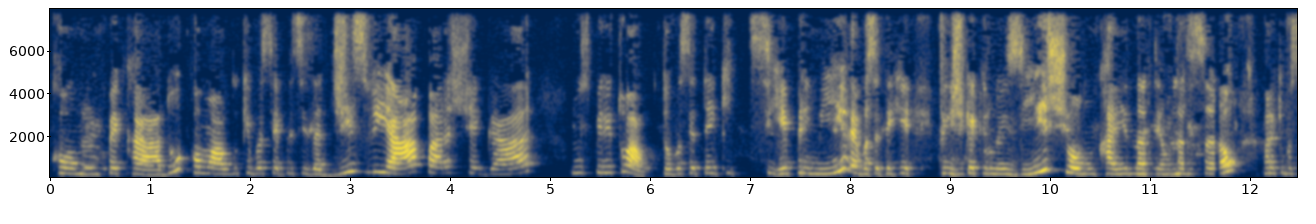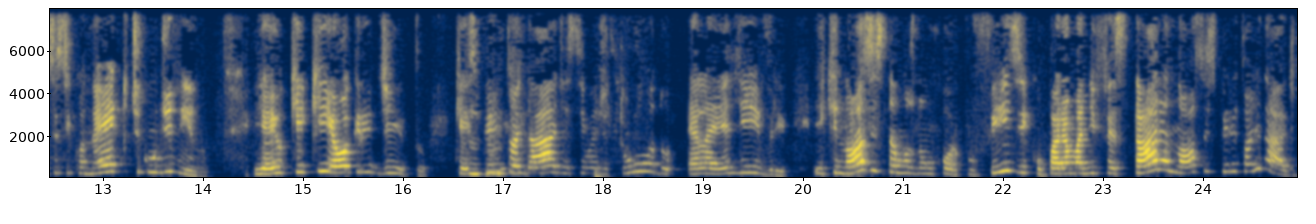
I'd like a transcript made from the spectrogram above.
como um pecado, como algo que você precisa desviar para chegar no espiritual. Então você tem que se reprimir, né? Você tem que fingir que aquilo não existe ou não cair na tentação para que você se conecte com o divino. E aí, o que, que eu acredito? Que a uhum. espiritualidade, uhum. acima de tudo, ela é livre. E que nós estamos num corpo físico para manifestar a nossa espiritualidade.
